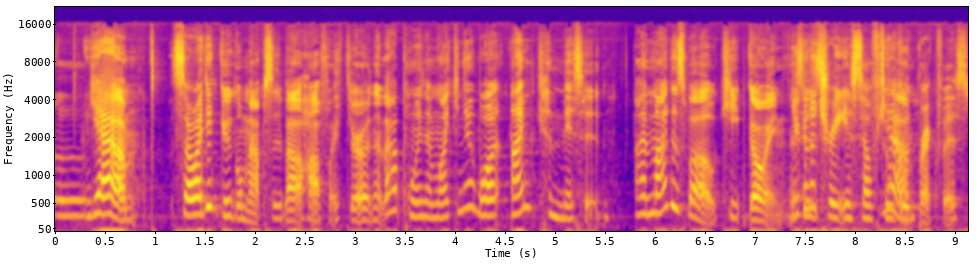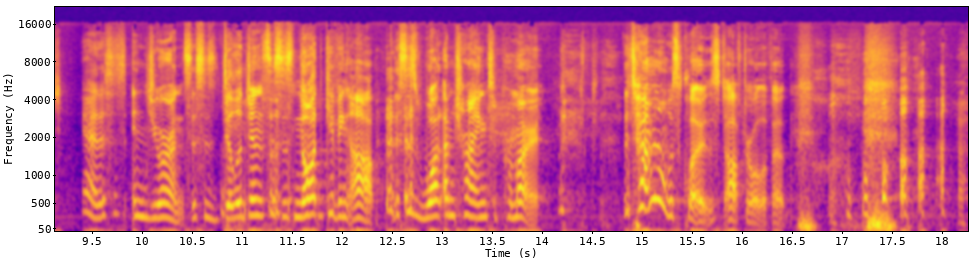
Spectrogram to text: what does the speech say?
yeah. So I did Google Maps at about halfway through, and at that point, I'm like, you know what? I'm committed. I might as well keep going. You're going to treat yourself to yeah. a good breakfast. yeah, this is endurance. This is diligence. this is not giving up. This is what I'm trying to promote. The terminal was closed after all of it. that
